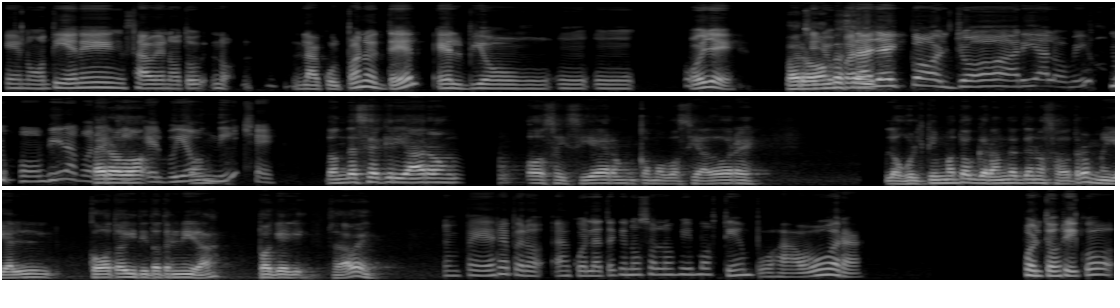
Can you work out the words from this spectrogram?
que no tienen, ¿sabes? No, no, la culpa no es de él. Él vio un, oye, pero si yo fuera Jay Paul, yo haría lo mismo. Mira, por aquí, él vio un niche. ¿Dónde se criaron o se hicieron como boxeadores los últimos dos grandes de nosotros, Miguel Coto y Tito Trinidad, porque, ¿sabes? En PR, pero acuérdate que no son los mismos tiempos. Ahora, Puerto Rico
